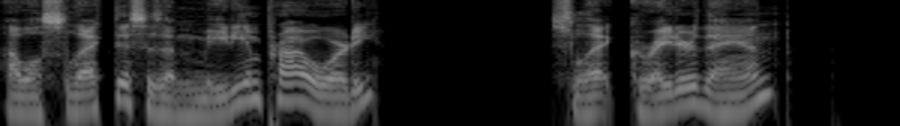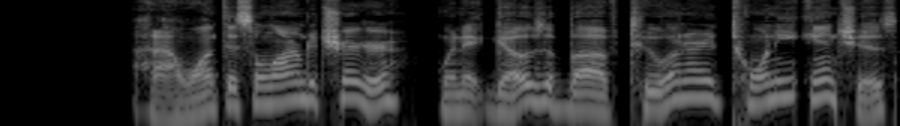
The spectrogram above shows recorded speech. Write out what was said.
I will select this as a medium priority, select greater than, and I want this alarm to trigger when it goes above 220 inches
